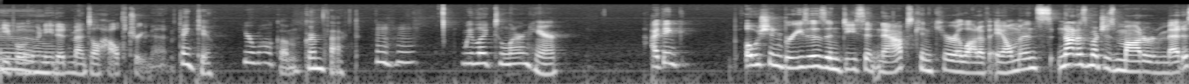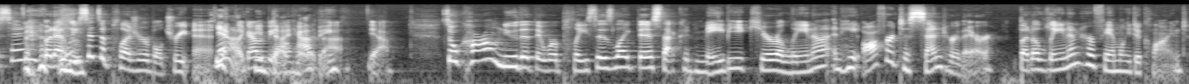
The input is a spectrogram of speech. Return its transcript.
people who needed mental health treatment. Thank you. You're welcome. Grim fact. Mm-hmm. We like to learn here. I think ocean breezes and decent naps can cure a lot of ailments. Not as much as modern medicine, but at least it's a pleasurable treatment. Yeah, like I would be okay happy. with that. Yeah. So Carl knew that there were places like this that could maybe cure Elena, and he offered to send her there. But Elena and her family declined.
